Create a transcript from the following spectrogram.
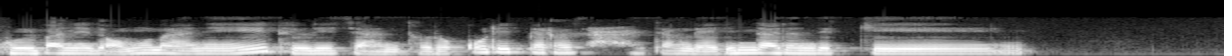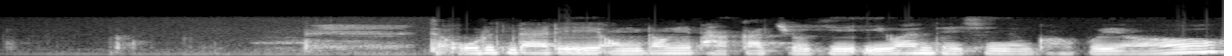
골반이 너무 많이 들리지 않도록 꼬리뼈를 살짝 내린다는 느낌. 자, 오른다리 엉덩이 바깥쪽이 이완되시는 거고요.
